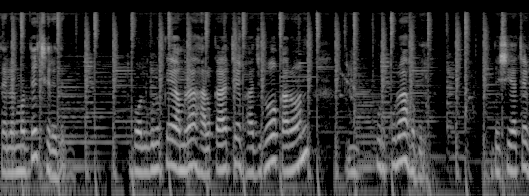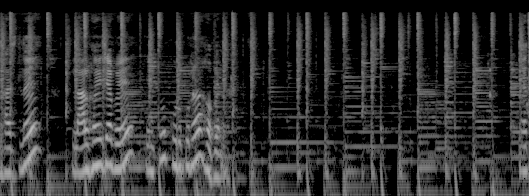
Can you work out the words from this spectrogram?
তেলের মধ্যে ছেড়ে দেবো। বলগুলোকে আমরা হালকা আছে ভাজবো, কারণ কুরকুরা হবে। বেশি আছে ভাজলে লাল হয়ে যাবে, কিন্তু কুরকুরা হবে না। এক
